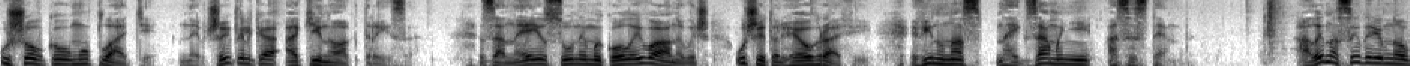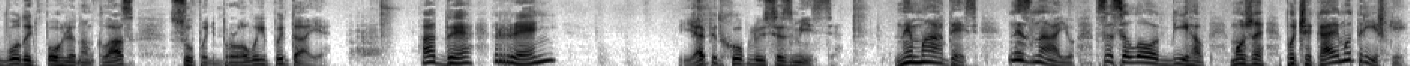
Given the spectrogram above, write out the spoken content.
у шовковому платті, не вчителька, а кіноактриса. За нею суне Микола Іванович, учитель географії. Він у нас на екзамені асистент. Галина Сидорівна обводить поглядом клас, супить брови і питає. А де рень? Я підхоплююся з місця. Нема десь, не знаю. Все село оббігав. Може, почекаємо трішки?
